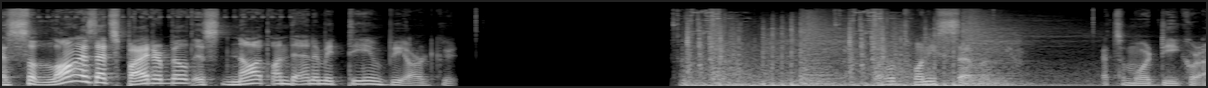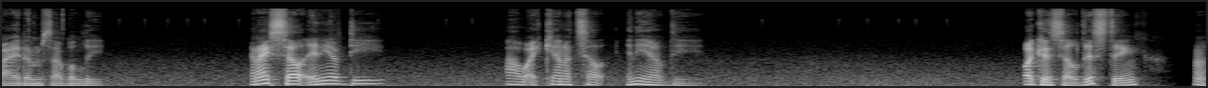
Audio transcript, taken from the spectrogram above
As so long as that spider build is not on the enemy team, we are good. Level 27. Got some more decor items, I believe. Can I sell any of these? Oh, I cannot sell any of these. Oh, I can sell this thing. Huh.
